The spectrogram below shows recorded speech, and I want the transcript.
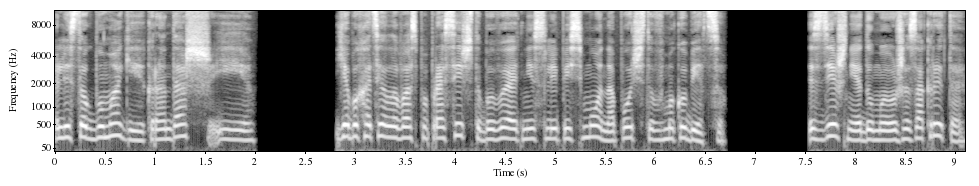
Листок бумаги, карандаш и... Я бы хотела вас попросить, чтобы вы отнесли письмо на почту в Макубецу. Здешнее, думаю, уже закрыто.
